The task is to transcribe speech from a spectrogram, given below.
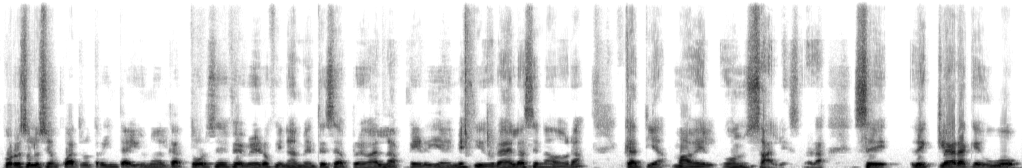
Por resolución 431 del 14 de febrero, finalmente se aprueba la pérdida de investidura de la senadora Katia Mabel González. Se declara que hubo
